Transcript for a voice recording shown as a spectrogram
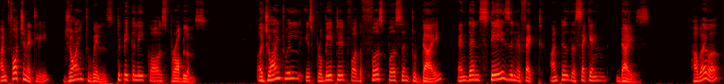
Unfortunately, joint wills typically cause problems. A joint will is probated for the first person to die and then stays in effect until the second dies. However,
